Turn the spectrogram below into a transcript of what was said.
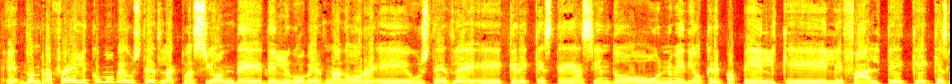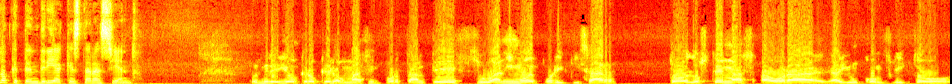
Eh, don Rafael, ¿cómo ve usted la actuación de, del gobernador? Eh, ¿Usted eh, cree que esté haciendo un mediocre papel, que le falte? ¿Qué, ¿Qué es lo que tendría que estar haciendo? Pues mire, yo creo que lo más importante es su ánimo de politizar todos los temas. Ahora hay un conflicto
